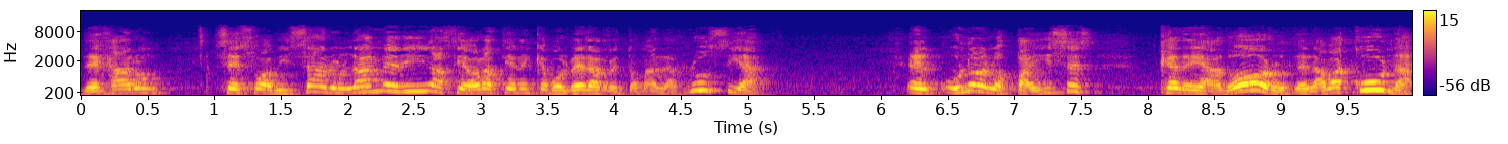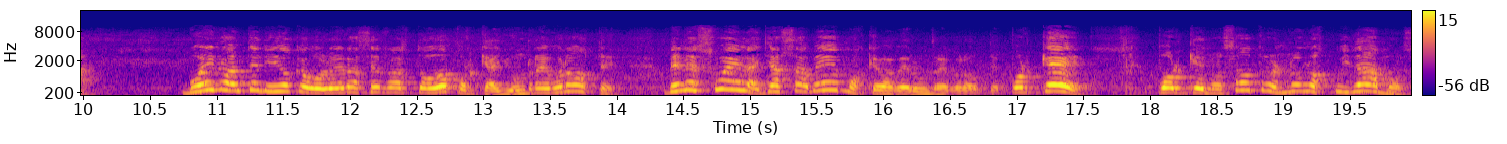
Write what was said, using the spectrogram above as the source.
dejaron, se suavizaron las medidas y ahora tienen que volver a retomar la Rusia. uno de los países creador de la vacuna. Bueno, han tenido que volver a cerrar todo porque hay un rebrote. Venezuela, ya sabemos que va a haber un rebrote. ¿Por qué? Porque nosotros no nos cuidamos.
